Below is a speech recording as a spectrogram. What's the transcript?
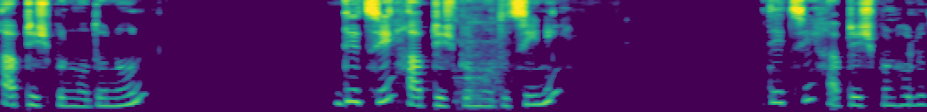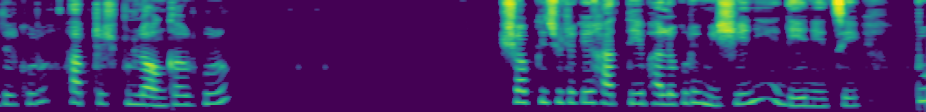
হাফ টিস্পুন মতো নুন। দিচ্ছি হাফ টিস্পুন মতো চিনি। দিচ্ছি হাফ টিস্পুন হলুদের গুঁড়ো, হাফ টিস্পুন লঙ্কার গুঁড়ো। সব কিছুটাকে হাত দিয়ে ভালো করে মিশিয়ে নিয়ে দিয়ে নিচ্ছি টু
